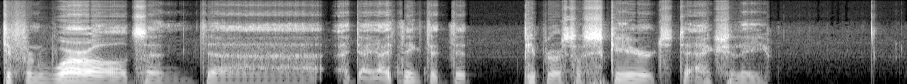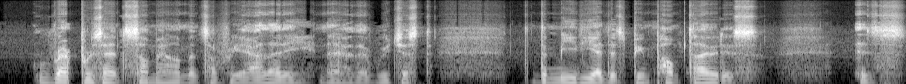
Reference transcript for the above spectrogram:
different worlds and uh, I, I think that, that people are so scared to actually represent some elements of reality now that we just the media that's being pumped out is is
